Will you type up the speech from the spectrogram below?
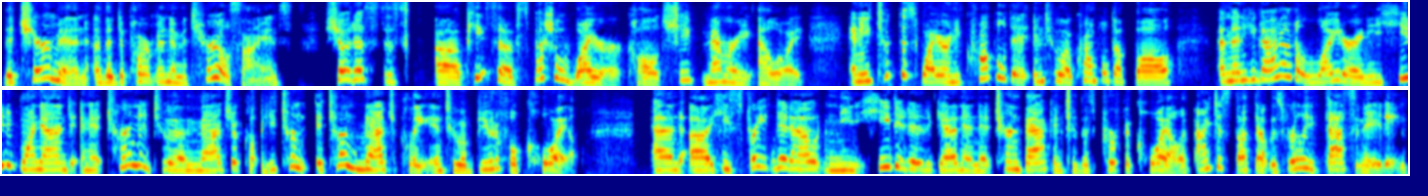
the chairman of the Department of Material Science showed us this uh, piece of special wire called shape memory alloy. And he took this wire and he crumpled it into a crumpled up ball and then he got out a lighter and he heated one end and it turned into a magical, he turned, it turned magically into a beautiful coil. And uh, he straightened it out and he heated it again and it turned back into this perfect coil. And I just thought that was really fascinating.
